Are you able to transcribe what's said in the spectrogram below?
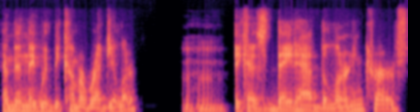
And then they would become a regular Mhm. because they'd had the learning curve.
